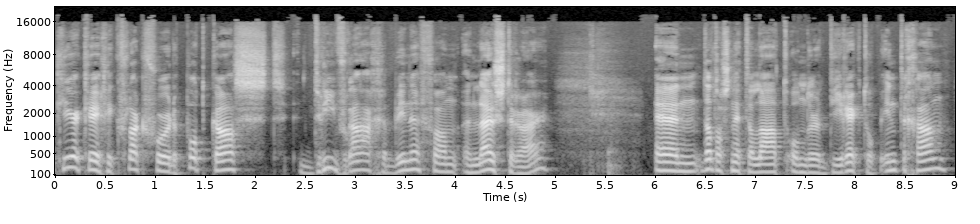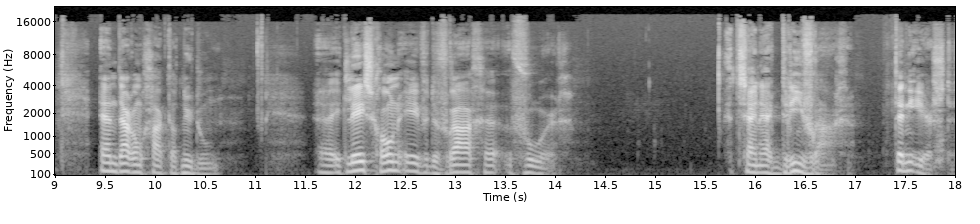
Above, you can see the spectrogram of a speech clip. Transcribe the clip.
keer kreeg ik vlak voor de podcast drie vragen binnen van een luisteraar. En dat was net te laat om er direct op in te gaan. En daarom ga ik dat nu doen. Uh, ik lees gewoon even de vragen voor. Het zijn eigenlijk drie vragen. Ten eerste.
